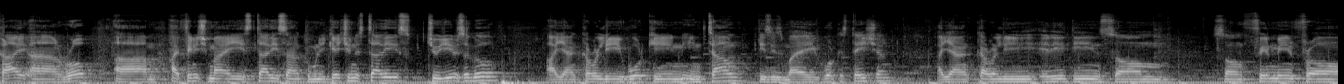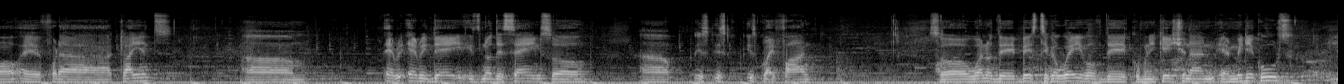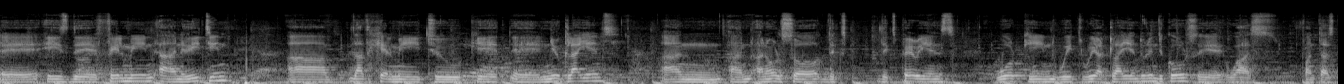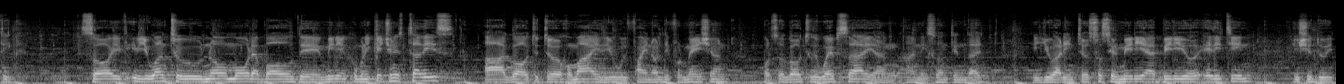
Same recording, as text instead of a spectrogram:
Hi, I'm Rob. Um, I finished my studies on communication studies two years ago. I am currently working in town. This is my workstation. I am currently editing some some filming from uh, for a client. Um, every, every day is not the same, so uh, it's, it's, it's quite fun. So one of the best takeaway of the communication and, and media course uh, is the filming and editing. Uh, that helped me to get uh, new clients and, and, and also the, the experience working with real clients during the course uh, was fantastic. So if, if you want to know more about the media and communication studies, uh, go to Teo you will find all the information. Also go to the website and, and it's something that if you are into social media, video editing, you should do it.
